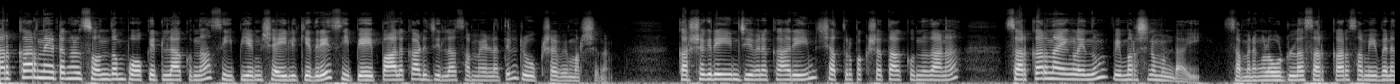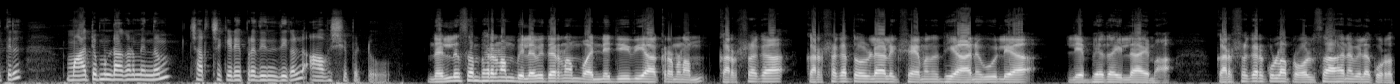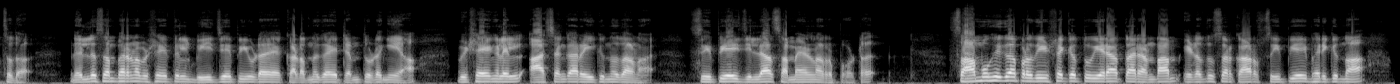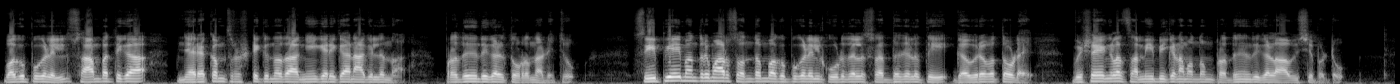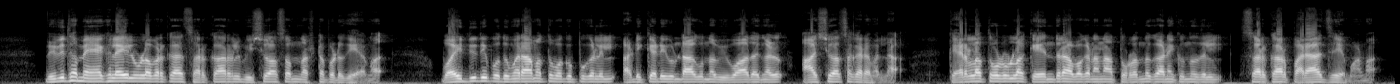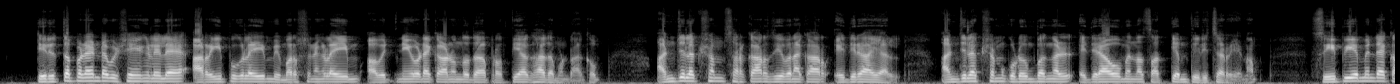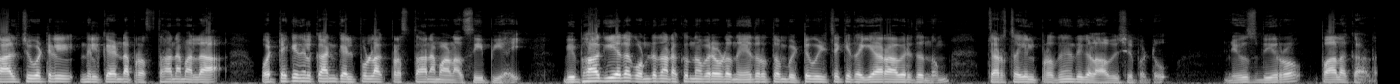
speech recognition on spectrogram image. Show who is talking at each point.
Speaker 1: സർക്കാർ നേട്ടങ്ങൾ സ്വന്തം പോക്കറ്റിലാക്കുന്ന സി പി എം ശൈലിക്കെതിരെ സി പി ഐ പാലക്കാട് ജില്ലാ സമ്മേളനത്തിൽ രൂക്ഷ വിമർശനം. കർഷകരെയും ജീവനക്കാരെയും ശത്രുപക്ഷത്താക്കുന്നതാണ് സർക്കാർ നയങ്ങളെന്നും വിമർശനമുണ്ടായി. സമരങ്ങളോടുള്ള സർക്കാർ സമീപനത്തിൽ മാറ്റമുണ്ടാകണമെന്നും ചർച്ചയ്ക്കിടെ പ്രതിനിധികൾ ആവശ്യപ്പെട്ടു.
Speaker 2: നെല്ല് സംഭരണം വിലവിതരണം വന്യജീവി ആക്രമണം കർഷക കർഷക തൊഴിലാളി ക്ഷേമനിധി ആനുകൂല്യ ലഭ്യതയില്ലായ്മ കർഷകർക്കുള്ള പ്രോത്സാഹന വില കുറച്ചത് നെല്ല് സംഭരണ വിഷയത്തിൽ ബി ജെ പിയുടെ കടന്നുകയറ്റം തുടങ്ങിയ വിഷയങ്ങളിൽ ആശങ്ക അറിയിക്കുന്നതാണ് സി പി ഐ ജില്ലാ സമ്മേളന റിപ്പോർട്ട്. സാമൂഹിക പ്രതീക്ഷയ്ക്കൊത്തുയരാത്ത രണ്ടാം ഇടതു സർക്കാർ സി പി ഐ ഭരിക്കുന്ന വകുപ്പുകളിൽ സാമ്പത്തിക ഞരക്കം സൃഷ്ടിക്കുന്നത് അംഗീകരിക്കാനാകില്ലെന്ന് പ്രതിനിധികൾ തുറന്നടിച്ചു. സി പി ഐ മന്ത്രിമാർ സ്വന്തം വകുപ്പുകളിൽ കൂടുതൽ ശ്രദ്ധ ചെലുത്തി ഗൗരവത്തോടെ വിഷയങ്ങളെ സമീപിക്കണമെന്നും പ്രതിനിധികൾ ആവശ്യപ്പെട്ടു. വിവിധ മേഖലയിലുള്ളവർക്ക് സർക്കാരിൽ വിശ്വാസം നഷ്ടപ്പെടുകയാണ്. വൈദ്യുതി പൊതുമരാമത്ത് വകുപ്പുകളിൽ അടിക്കടി ഉണ്ടാകുന്ന വിവാദങ്ങൾ ആശ്വാസകരമല്ല. കേരളത്തോടുള്ള കേന്ദ്ര അവഗണന തുറന്നു കാണിക്കുന്നതിൽ സർക്കാർ പരാജയമാണ്. തിരുത്തപ്പെടേണ്ട വിഷയങ്ങളിലെ അറിയിപ്പുകളെയും വിമർശനങ്ങളെയും അവജ്ഞയോടെ കാണുന്നത് പ്രത്യാഘാതമുണ്ടാക്കും. അഞ്ച് ലക്ഷം സർക്കാർ ജീവനക്കാർ എതിരായാൽ അഞ്ച് ലക്ഷം കുടുംബങ്ങൾ എതിരാവുമെന്ന സത്യം തിരിച്ചറിയണം. സി പി എമ്മിന്റെ കാൽച്ചുവട്ടിൽ നിൽക്കേണ്ട പ്രസ്ഥാനമല്ല ഒറ്റയ്ക്ക് നിൽക്കാൻ കെൽപ്പുള്ള പ്രസ്ഥാനമാണ് സി പി ഐ. വിഭാഗീയത കൊണ്ടു നടക്കുന്നവരോട് നേതൃത്വം വിട്ടുവീഴ്ചയ്ക്ക് തയ്യാറാവരുതെന്നും ചർച്ചയിൽ പ്രതിനിധികൾ ആവശ്യപ്പെട്ടു. News bureau Palakkad.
